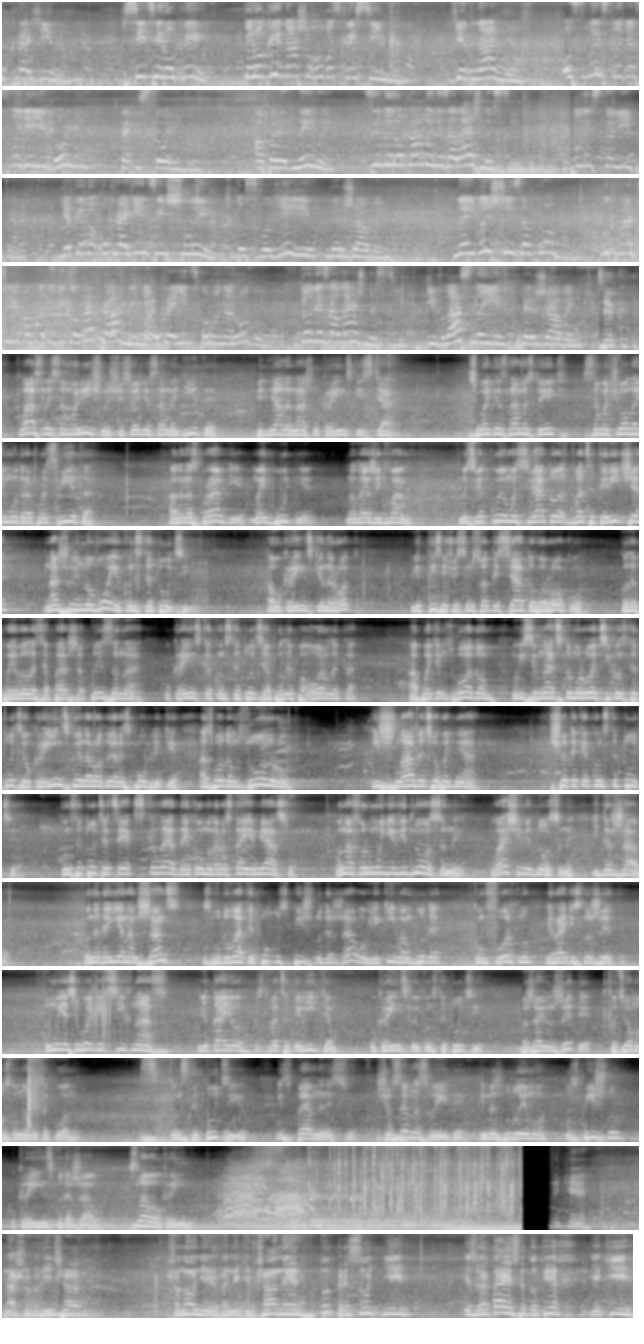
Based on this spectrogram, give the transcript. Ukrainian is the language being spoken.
Україна. Всі ці роки то роки нашого Воскресіння, єднання, осмислення своєї долі та історії. А перед ними, цими роками незалежності, були століття, якими українці йшли до своєї держави. Найвищий закон утверджує багатовікове прагнення українського народу до незалежності і власної держави. Це класно і символічно, що сьогодні саме діти підняли наш український стяг. Сьогодні з нами стоїть сивочола і мудра просвіта, але насправді майбутнє належить вам. Ми святкуємо свято 20-річчя нашої нової конституції, а український народ від 1710 року, коли появилася перша писана українська конституція Пилипа Орлика, а потім згодом у 18-му році Конституція Української Народної Республіки, а згодом ЗУНРу, ішла до цього дня. Що таке Конституція? Конституція це як скелет, на якому наростає м'ясо. Вона формує відносини, ваші відносини і держави. Вона дає нам шанс збудувати ту успішну державу, в якій вам буде комфортно і радісно жити. Тому я сьогодні всіх нас вітаю з 20-літтям Української Конституції. Бажаю жити по цьому основному закону з Конституцією і з впевненістю, що все в нас вийде, і ми збудуємо успішну українську державу. Слава Україні! Учасники нашого віча, шановні винниківчани, тут присутні і звертаюся до тих, які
